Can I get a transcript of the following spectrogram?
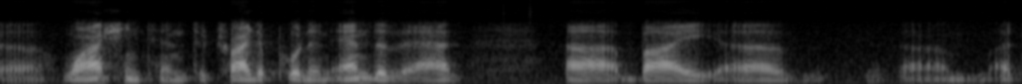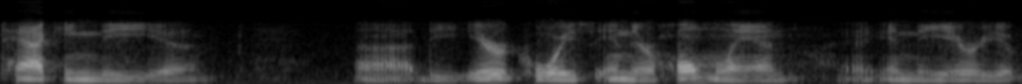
uh, Washington to try to put an end to that uh, by uh, um, attacking the uh, the Iroquois in their homeland uh, in the area of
